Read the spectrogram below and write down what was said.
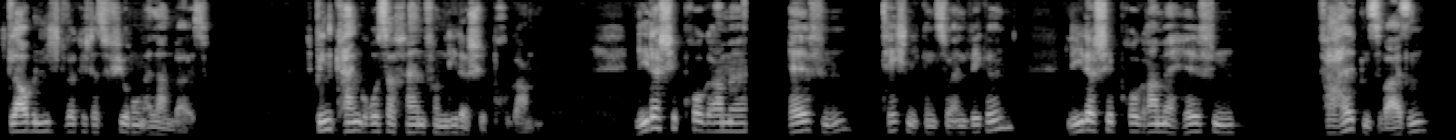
ich glaube nicht wirklich, dass Führung erlernbar ist. Ich bin kein großer Fan von Leadership-Programmen. Leadership-Programme helfen, Techniken zu entwickeln. Leadership-Programme helfen, Verhaltensweisen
